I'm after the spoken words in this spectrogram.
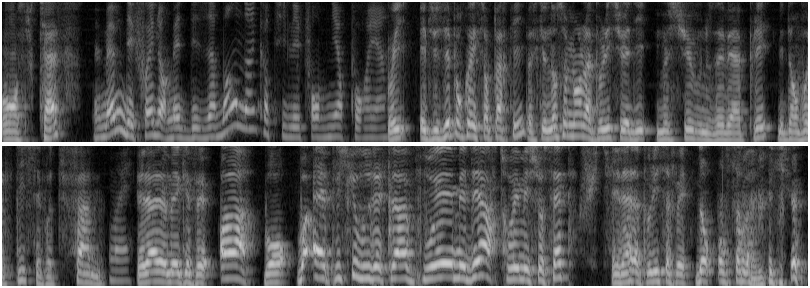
on se casse. Mais même des fois, ils leur mettent des amendes hein, quand ils les font venir pour rien. Oui, et tu sais pourquoi ils sont partis? Parce que non seulement la police lui a dit Monsieur, vous nous avez appelé, mais dans votre liste, c'est votre femme. Ouais. Et là, le mec a fait Ah, bon, bon eh, puisque vous êtes là, vous pouvez m'aider à retrouver mes chaussettes Et là, la police a fait Non, on s'en va, monsieur.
